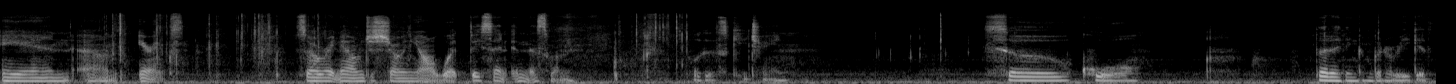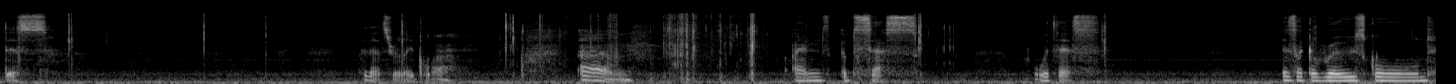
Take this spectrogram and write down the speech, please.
and um, earrings. So right now I'm just showing y'all what they sent in this one. Look at this keychain. So cool. But I think I'm gonna re-gift this but that's really cool. Um, I'm obsessed with this. It's like a rose gold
